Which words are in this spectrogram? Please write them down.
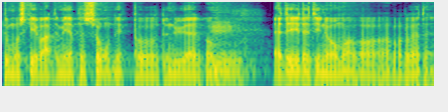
du måske var det mere personligt på det nye album. Mm. Er det et af de numre, hvor, hvor du er det?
